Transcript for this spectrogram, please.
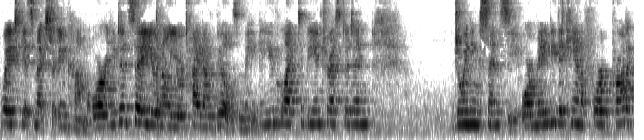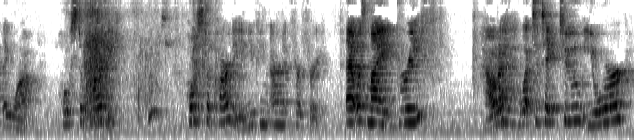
way to get some extra income. Or you did say, you know, you were tight on bills. Maybe you'd like to be interested in joining Scentsy. Or maybe they can't afford the product they want. Host a party. Host a party and you can earn it for free. That was my brief how to what to take to your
